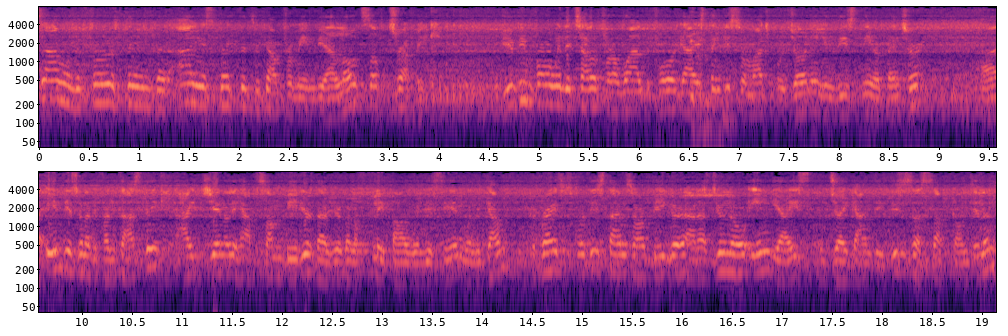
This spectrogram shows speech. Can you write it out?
Some of the first things that I expected to come from India, lots of traffic. If you've been following the channel for a while before, guys, thank you so much for joining in this new adventure. Uh, India is going to be fantastic. I generally have some videos that you're going to flip out when you see it when they come. The prices for these times are bigger, and as you know, India is gigantic. This is a subcontinent.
